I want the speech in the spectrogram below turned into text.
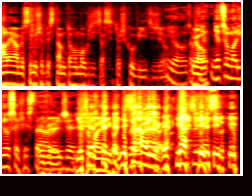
ale já myslím, že bys tam toho mohl říct asi trošku víc, že jo? Jo, tak jo. Ně, něco malého se chystá, Vy, takže... Něco malého, něco malého, já, já si myslím.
